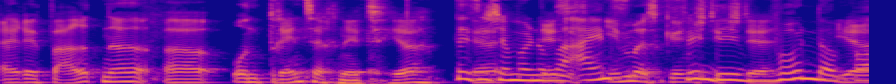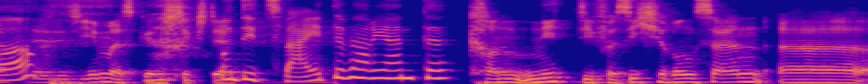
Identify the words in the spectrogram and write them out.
eure Partner äh, und trennt euch nicht. Ja? Das ja, ist einmal Nummer das eins. Ist immer das Günstigste. Ich wunderbar. Ja, das ist immer das Günstigste. Und die zweite Variante? Kann nicht die Versicherung sein, äh,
